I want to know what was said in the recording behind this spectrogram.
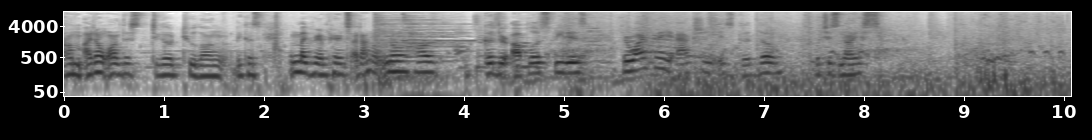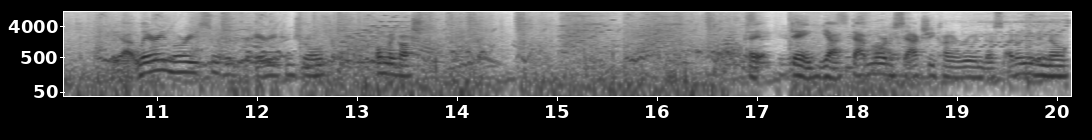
um, I don't want this to go too long because my grandparents. I don't know how good their upload speed is. Their Wi-Fi actually is good though, which is nice. But yeah, Larry and Lawrie so good for area control. Oh my gosh. Okay, dang, yeah, that mortis actually kind of ruined us. I don't even know.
